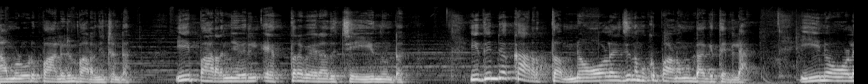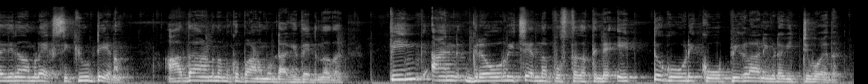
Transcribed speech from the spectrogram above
നമ്മളോട് പലരും പറഞ്ഞിട്ടുണ്ട്. ഈ പറഞ്ഞവരിൽ എത്ര പേരത് ചെയ്യുന്നുണ്ട്? ഇതിന്റെയൊക്കെ അർത്ഥം നോളജ് നമുക്ക് പണം ഉണ്ടാക്കി തരില്ല. ഈ നോളജിനെ നമ്മൾ എക്സിക്യൂട്ട് ചെയ്യണം. അതാണ് നമുക്ക് പണം ഉണ്ടാക്കി തരുന്നത്. തിങ്ക് ആൻഡ് ഗ്രോ റിച്ച് എന്ന പുസ്തകത്തിന്റെ എട്ട് കോടി കോപ്പികളാണ് ഇവിടെ വിറ്റുപോയത്.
